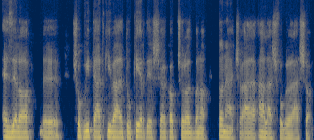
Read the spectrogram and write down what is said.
ezzel a sok vitát kiváltó kérdéssel kapcsolatban a tanács állásfoglalása?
